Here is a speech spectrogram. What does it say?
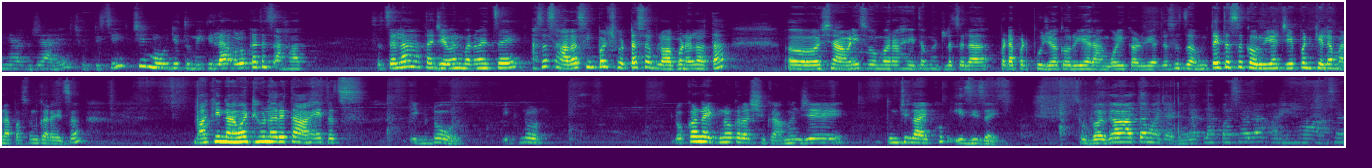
ही आमची आहे छोटीशी चिमू जी तुम्ही तिला ओळखतच आहात. चला आता जेवण बनवायचं आहे असं साधा सिंपल छोटासा ब्लॉग बनवला होता. श्रावणी सोमवार आहे तर म्हटलं चला पटापट पूजा करूया रांगोळी काढूया जसं जमतंय तसं करूया जे पण केलं मनापासून करायचं. बाकी नावं ठेवणारे तर आहेतच. इग्नोर इग्नोर लोकांना इग्नोर करायला शिका म्हणजे तुमची लाईफ खूप इझी जाईल. सो बघा आता माझ्या घरातला पसारा आणि हा असा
